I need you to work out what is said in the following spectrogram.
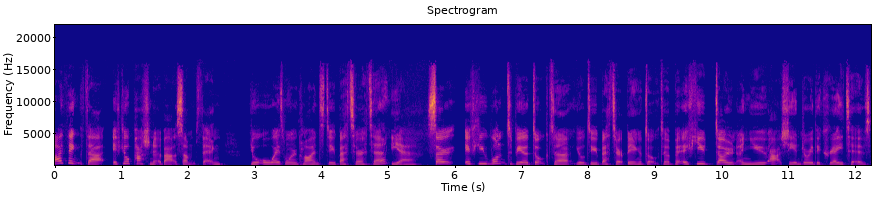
I think that if you're passionate about something, you're always more inclined to do better at it. Yeah, So, if you want to be a doctor, you'll do better at being a doctor. But if you don't and you actually enjoy the creatives,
